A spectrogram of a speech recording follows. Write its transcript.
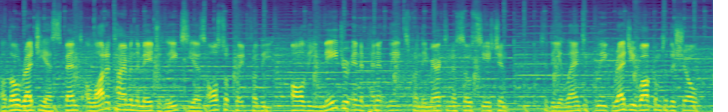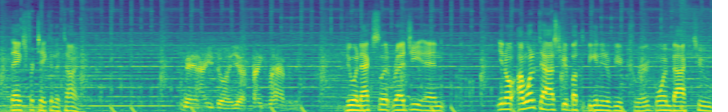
Although Reggie has spent a lot of time in the major leagues, he has also played for the all the major independent leagues from the American Association to the Atlantic League. Reggie, welcome to the show. Thanks for taking the time. Man, how you doing? Yeah, thanks for having me. Doing excellent, Reggie. And you know, I wanted to ask you about the beginning of your career, going back to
